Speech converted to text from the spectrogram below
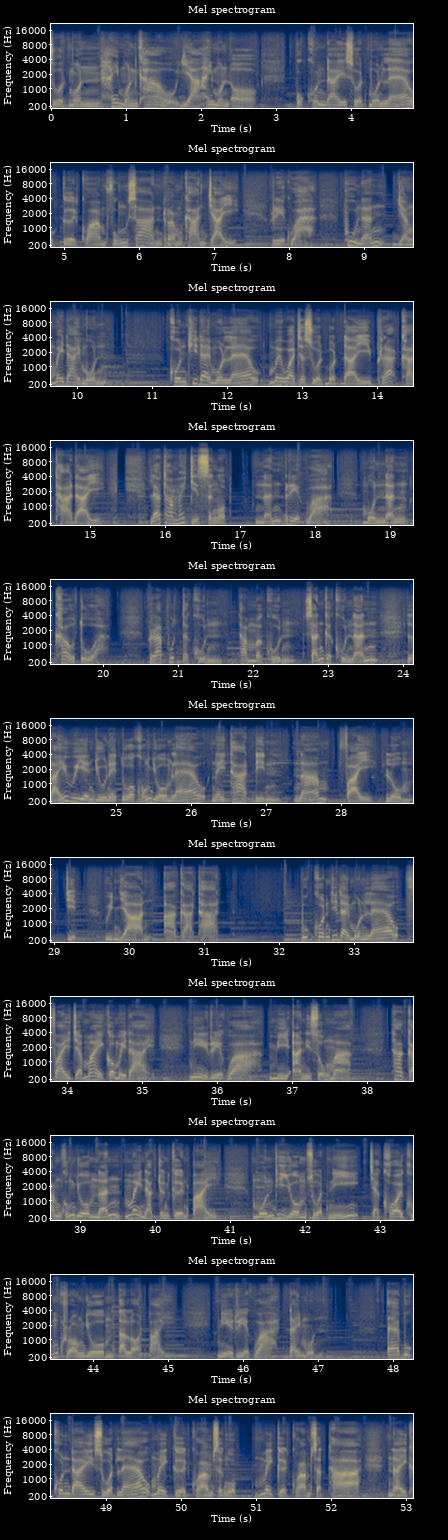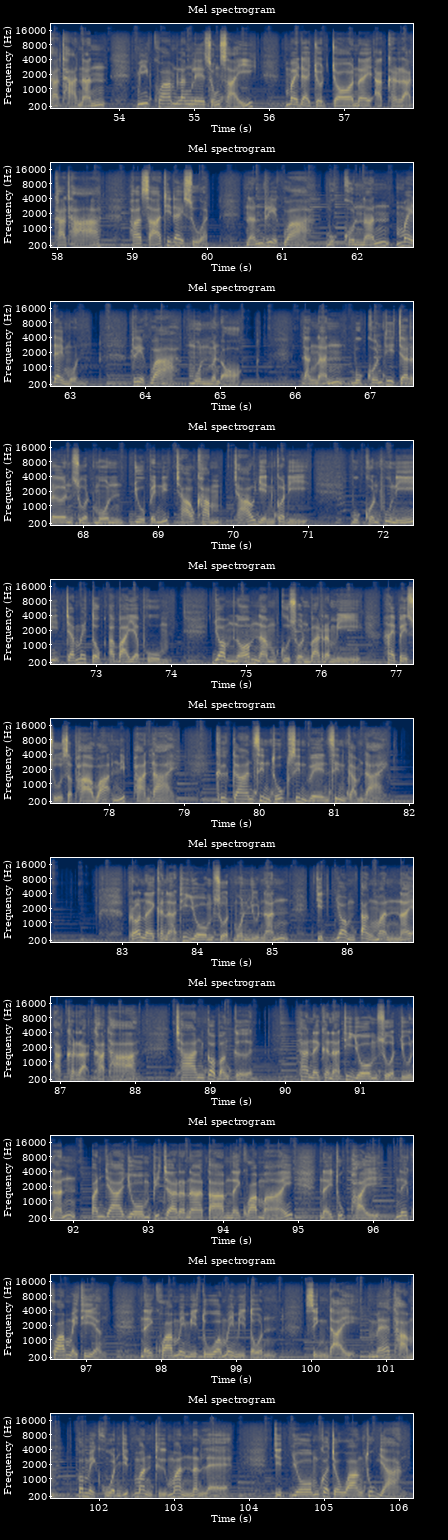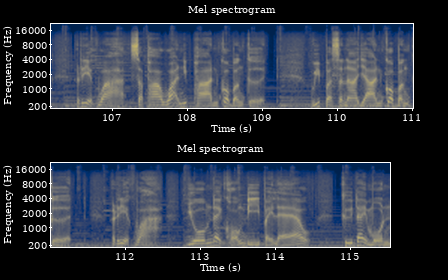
สวดมนต์ให้มนเข้า อย่าให้มนออก บุคคลใดสวดมนต์แล้วเกิดความฟุ้งซ่านรำคาญใจ เรียกว่า ผู้นั้นยังไม่ได้มน คนที่ได้มนแล้วไม่ว่าจะสวดบทใดพระคาถาใด แล้วทำให้จิตสงบ นั้นเรียกว่า มนนั้นเข้าตัว พระพุทธคุณ ธรรมคุณ สังฆคุณนั้น ไหลเวียนอยู่ในตัวของโยมแล้ว ในธาตุดิน น้ำ ไฟ ลม จิต วิญญาณ อากาศธาตุบุคคลที่ได้มนแล้ว ไฟจะไหม้ก็ไม่ได้ นี่เรียกว่ามีอานิสงส์มาก ถ้ากรรมของโยมนั้นไม่หนักจนเกินไป มนที่โยมสวดนี้จะคอยคุ้มครองโยมตลอดไป นี่เรียกว่าได้มนต์ แต่บุคคลใดสวดแล้วไม่เกิดความสงบ ไม่เกิดความศรัทธา ในคาถานั้น มีความลังเลสงสัย ไม่ได้จดจ่อในอักขระคาถา ภาษาที่ได้สวด นั้นเรียกว่าบุคคลนั้นไม่ได้มนเรียกว่ามนมันออก ดังนั้นบุคคลที่เจริญสวดมนต์อยู่เป็นนิดเช้าค่ำเช้าเย็นก็ดี บุคคลผู้นี้จะไม่ตกอบายภูมิ ย่อมน้อมนำกุศลบารมี ให้ไปสู่สภาวะนิพพานได้ คือการสิ้นทุกข์สิ้นเวรสิ้นกรรมได้ เพราะในขณะที่โยมสวดมนต์อยู่นั้น จิตย่อมตั้งมั่นในอักขระคาถาฌานก็บังเกิด ถ้าในขณะที่โยมสวดอยู่นั้น ปัญญาโยมพิจารณาตามในความหมาย ในทุกภัย ในความไม่เที่ยง ในความไม่มีตัวไม่มีตน สิ่งใด แม้ทำ ก็ไม่ควรยึดมั่นถือมั่นนั่นแหลจิตโยมก็จะวางทุกอย่าง เรียกว่าสภาวะนิพพานก็บังเกิด วิปัสนาญาณก็บังเกิด เรียกว่า โยมได้ของดีไปแล้ว คือได้มน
